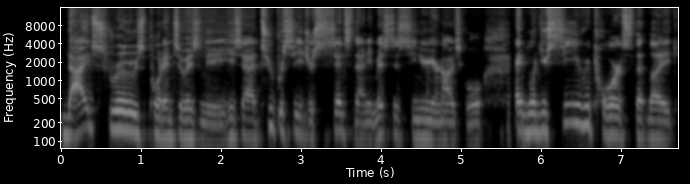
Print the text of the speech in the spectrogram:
nine screws put into his knee. He's had two procedures since then. He missed his senior year in high school. And when you see reports that like,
